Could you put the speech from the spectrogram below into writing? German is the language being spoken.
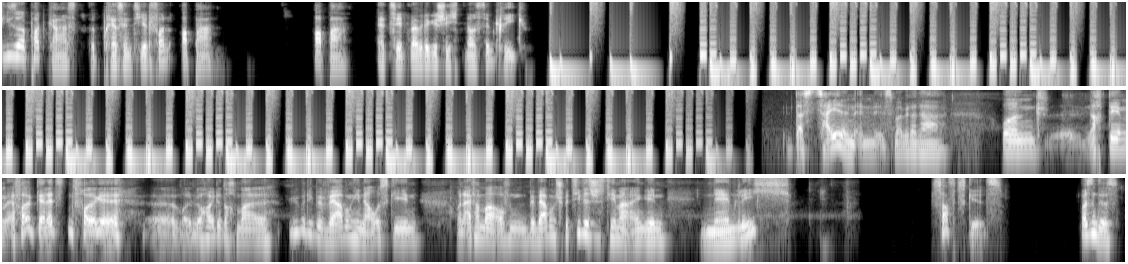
Dieser Podcast wird präsentiert von Opa. Opa erzählt mal wieder Geschichten aus dem Krieg. Das Zeilenende ist mal wieder da. Und äh, nach dem Erfolg der letzten Folge äh, wollen wir heute doch mal über die Bewerbung hinausgehen und einfach mal auf ein bewerbungsspezifisches Thema eingehen, nämlich Soft Skills. Was sind das?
